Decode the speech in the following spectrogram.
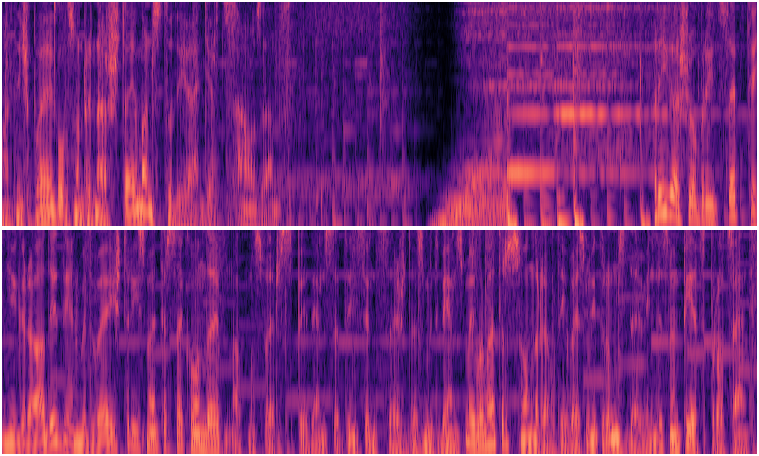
Mārtiņš Paeglis un Renārs Šteimans studijā Ģerts Hauzāns. Yeah. Rīgā šobrīd 7 grādi, dienvidu vējš 3 m2, atmosfēras spiediens 761 mm un relatīvais mitrums 95%.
